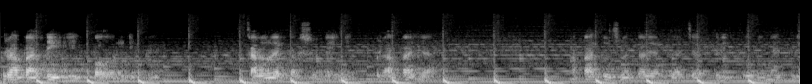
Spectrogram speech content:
berapa tinggi pohon itu? Kalau lebar sungai ini berapa ya? Apa tujuan kalian belajar trigonometri?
